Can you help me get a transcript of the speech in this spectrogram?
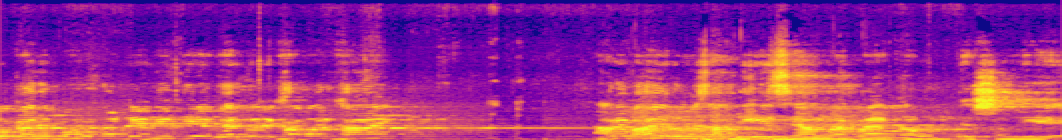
দোকানে পরোটা টেনে দিয়ে ভেতরে খাবার খায়। আরে ভাই রোজা দিয়েছে আমরা কয়েকটা উদ্দেশ্য নিয়ে।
